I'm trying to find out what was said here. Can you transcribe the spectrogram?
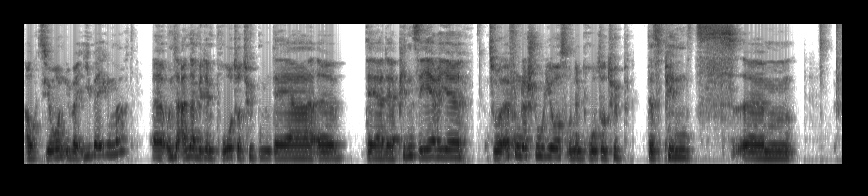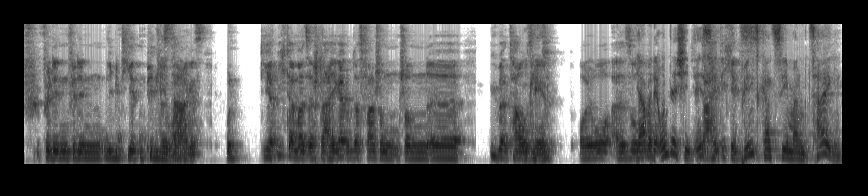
Auktion über eBay gemacht, äh, unter anderem mit dem Prototypen der äh, der der Pin-Serie zur Eröffnung der Studios und dem Prototyp des Pins ähm, für den für den limitierten Pin des wow. Tages. Und die habe ich damals ersteigert und das waren schon schon äh, über 1000 Okay. Euro. Also ja, aber der Unterschied ist, da hätte ich die Pins kannst du jemandem zeigen,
